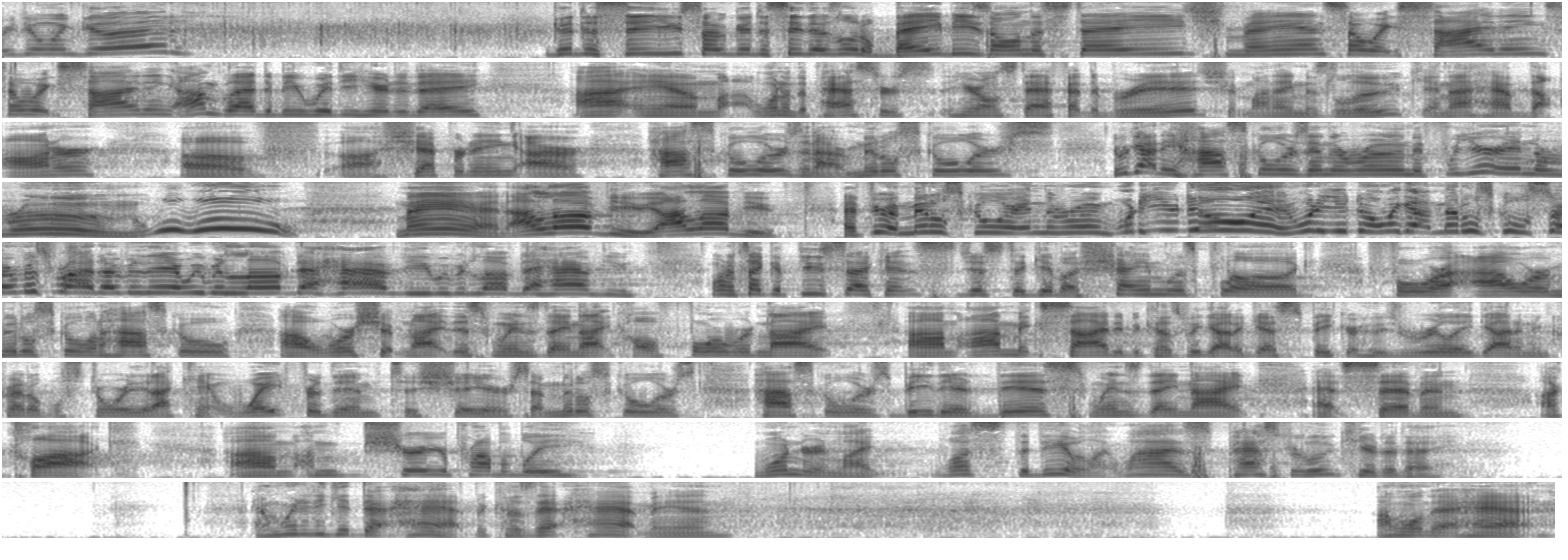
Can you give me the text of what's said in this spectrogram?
We doing good? Good to see you. So good to see those little babies on the stage. Man, so exciting, so exciting. I'm glad to be with you here today. I am one of the pastors here on staff at the bridge. My name is Luke, and I have the honor of uh, shepherding our high schoolers and our middle schoolers. Do we got any high schoolers in the room? If you're in the room, woo woo, man, I love you. I love you. If you're a middle schooler in the room, what are you doing? What are you doing? We got middle school service right over there. We would love to have you. We would love to have you. I want to take a few seconds just to give a shameless plug for our middle school and high school uh, worship night this Wednesday night called Forward Night. Um, I'm excited because we got a guest speaker who's really got an incredible story that I can't wait for them to share. So, middle schoolers, high schoolers, be there this Wednesday night at 7 o'clock. Um, I'm sure you're probably wondering, like, what's the deal? Like, why is Pastor Luke here today? And where did he get that hat? Because that hat, man, I want that hat.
